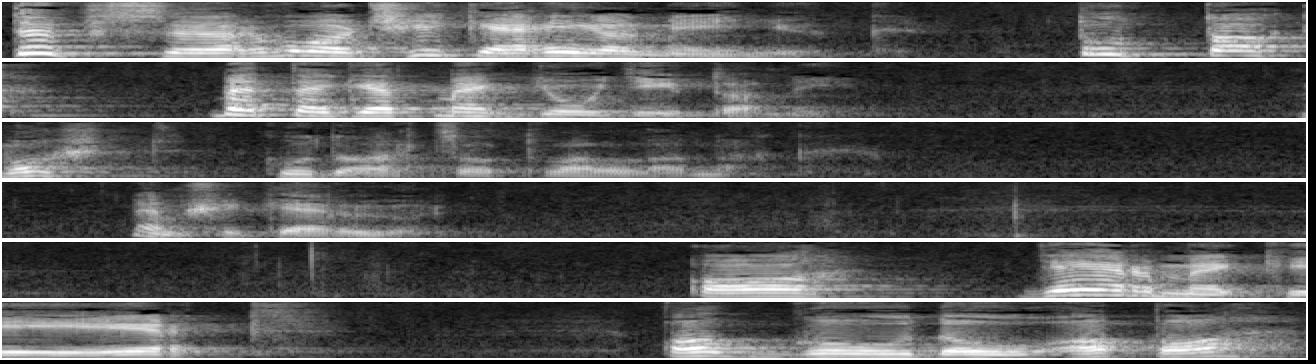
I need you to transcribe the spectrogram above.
többször volt sikerélményük, tudtak beteget meggyógyítani. Most kudarcot vallanak. Nem sikerül. A gyermekéért aggódó apa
